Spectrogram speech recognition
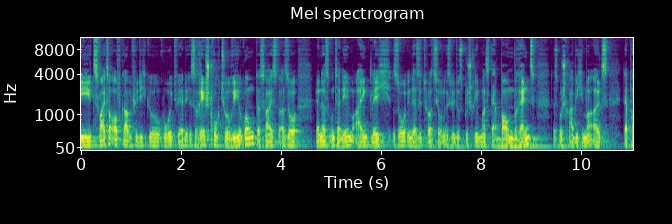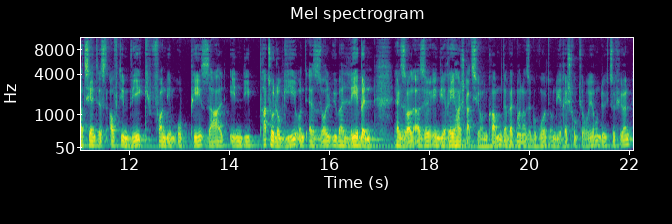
Die zweite Aufgabe, für die ich geholt werde, ist Restrukturierung. Das heißt also, wenn das Unternehmen eigentlich so in der Situation ist, wie du es beschrieben hast, der Baum brennt, das beschreibe ich immer als, der Patient ist auf dem Weg von dem OP-Saal in die Pathologie und er soll überleben. Er soll also in die Reha-Station kommen. Da wird man also geholt, um die Restrukturierung durchzuführen.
